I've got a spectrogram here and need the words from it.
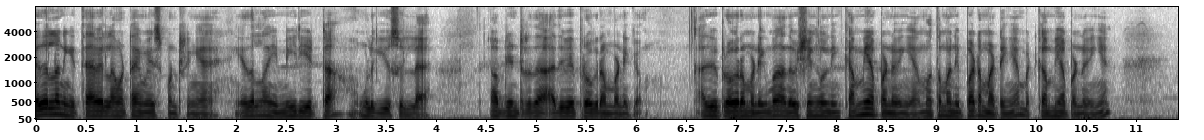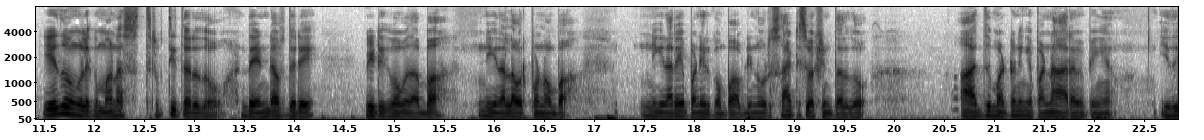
எதெல்லாம் நீங்கள் தேவையில்லாமல் டைம் வேஸ்ட் பண்ணுறீங்க எதெல்லாம் இமீடியட்டாக உங்களுக்கு யூஸ் இல்லை அப்படின்றத அதுவே ப்ரோக்ராம் பண்ணிக்கும். அதுவே ப்ரோக்ராம் பண்ணிக்கும்போது அந்த விஷயங்கள் நீங்கள் கம்மியாக பண்ணுவீங்க. மொத்தமாக நிப்பாட்ட மாட்டீங்க பட் கம்மியாக பண்ணுவீங்க. எது உங்களுக்கு மனசு திருப்தி தருதோ இந்த எண்ட் ஆஃப் த டே வீட்டுக்கு போகும்போது அப்பா இன்றைக்கி நல்லா ஒர்க் பண்ணோம்ப்பா இன்றைக்கி நிறைய பண்ணியிருக்கோம்ப்பா அப்படின்னு ஒரு சாட்டிஸ்ஃபேக்ஷன் தருதோ அது மட்டும் நீங்கள் பண்ண ஆரம்பிப்பீங்க. இது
